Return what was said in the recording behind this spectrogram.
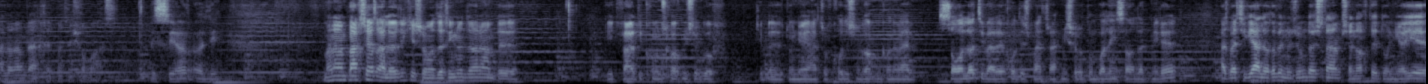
الانم در خدمت شما هستم. بسیار عالی. منم بخشی از علاقی که شما دارین رو دارم. به یک فردی کنجکاو میشه گفت که به دنیای اطراف خودش نگاه می‌کنه و سوالاتی برای خودش مطرح میشه و دنبال این سوالات میره. از بچگی علاقه به نجوم داشتم شناخت دنیای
